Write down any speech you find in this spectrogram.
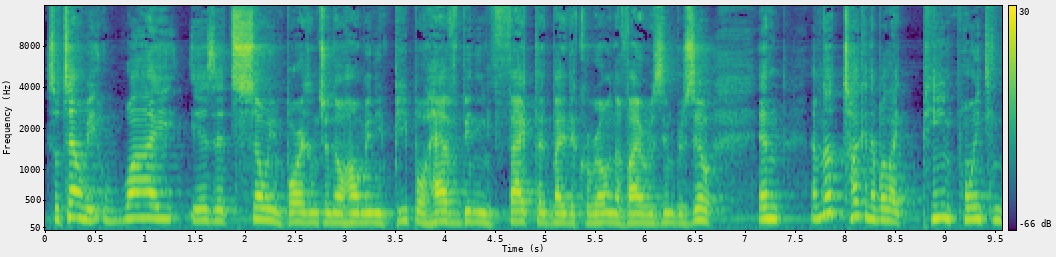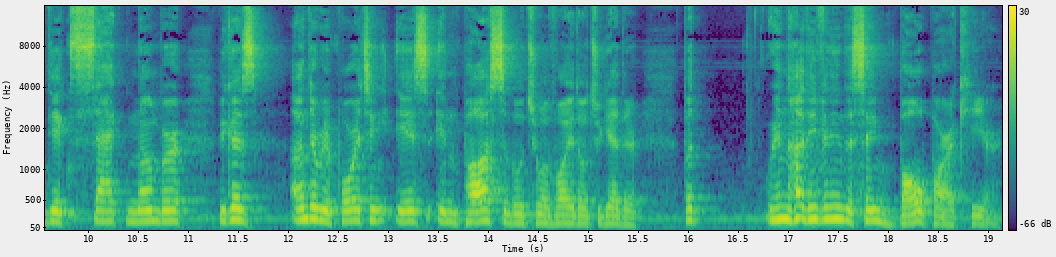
So tell me, why is it so important to know how many people have been infected by the coronavirus in Brazil? And I'm not talking about like pinpointing the exact number because underreporting is impossible to avoid altogether. But we're not even in the same ballpark here.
